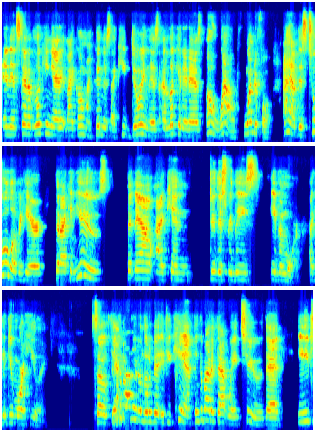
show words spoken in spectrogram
And instead of looking at it like, oh my goodness, I keep doing this, I look at it as, oh, wow, wonderful. I have this tool over here that I can use that now I can do this release even more. I can do more healing. So think yeah. about it a little bit if you can. Think about it that way too, that each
